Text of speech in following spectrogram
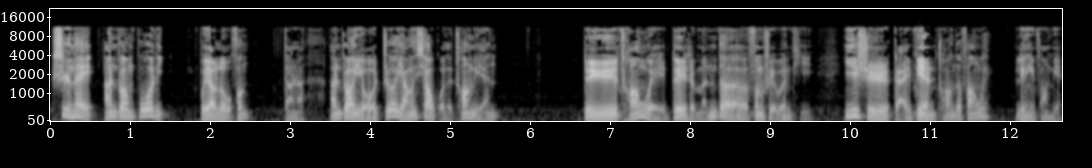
室内安装玻璃，不要漏风。当然。安装有遮阳效果的窗帘。对于床尾对着门的风水问题，一是改变床的方位，另一方面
